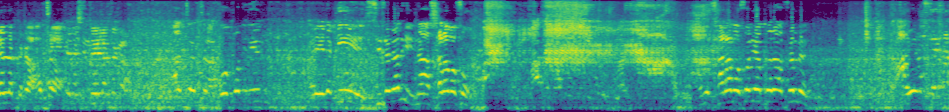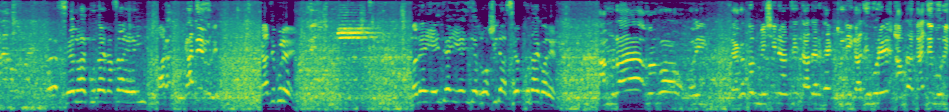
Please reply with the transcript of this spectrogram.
দেড় লাখ। টাকা আচ্ছা। আচ্ছা আচ্ছা। তো প্রতিদিন এটা কি সিজনালি না সারা বছর? সারা বছরই আপনারা সেল দেন? সেল হয় কোথায় চাচা? এই গাজীপুরে। গাজীপুরে? মানে এই যে এই যে রশিটা সেল কোথায় করেন? আমরা আমাকে ওই জায়গাতন মেশিন আনছি তাদের ফ্যাক্টরি গাজীপুরে আমরা গাজীপুরে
